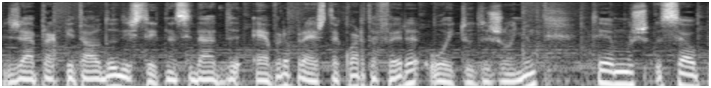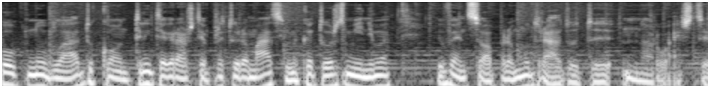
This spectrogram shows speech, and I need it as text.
Já para a capital do distrito, na cidade de Évora, para esta quarta-feira, 8 de junho, temos céu pouco nublado com 30 graus temperatura máxima, 14 mínima, e o vento sopra moderado de noroeste.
